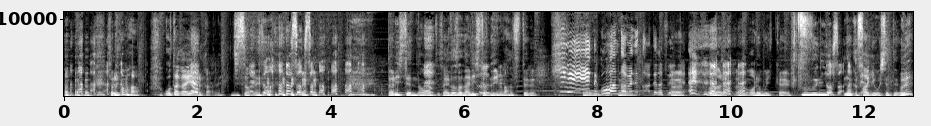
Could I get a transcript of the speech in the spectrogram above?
あ。それはまあ、お互いあるからね、実はね。そうそうそう何してんのって、斉藤さん何してんの今、つってね。えーってご飯食べてたってなってたよね、うん、わかる、うん、俺も一回普通になんか作業してて「え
